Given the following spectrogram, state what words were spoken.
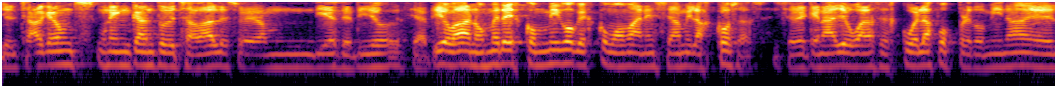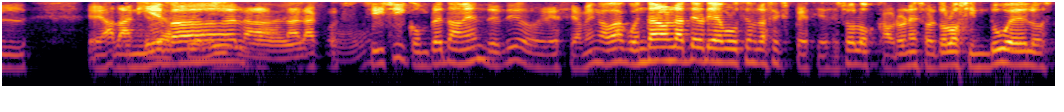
y el chaval, que era un, encanto de chaval, eso era un 10 de tío, decía, tío, va, no os metéis conmigo, que es como man, enseña a mí las cosas. Y se ve que en Iowa a las escuelas, pues predomina el, eh, Adán y Eva, la, la, Sí, sí, completamente, tío. Y decía, venga, va, cuéntanos la teoría de evolución de las especies. Eso los cabrones, sobre todo los hindúes, los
